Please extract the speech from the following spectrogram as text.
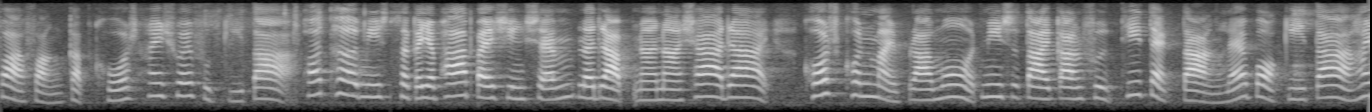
ฝ่าฝังกับโค้ชให้ช่วยฝึกกีตาร์เพราะเธอมีศักยภาพไปชิงแชมป์ระดับนานาชาติได้ โค้ชคนใหม่ปราโมทมีสไตล์การฝึกที่แตกต่าง และบอกกีตาร์ให้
